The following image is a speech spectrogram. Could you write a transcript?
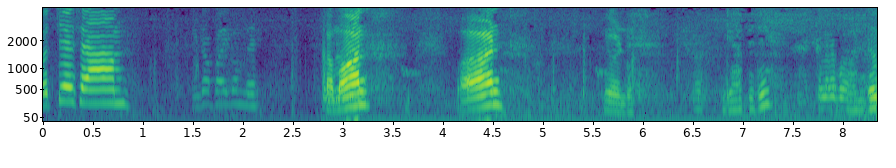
వచ్చేసాం. ఇంకా పైకి ఉంది కమాన్ వన్ ఇవ్వండి గ్యాప్ ఇది one two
